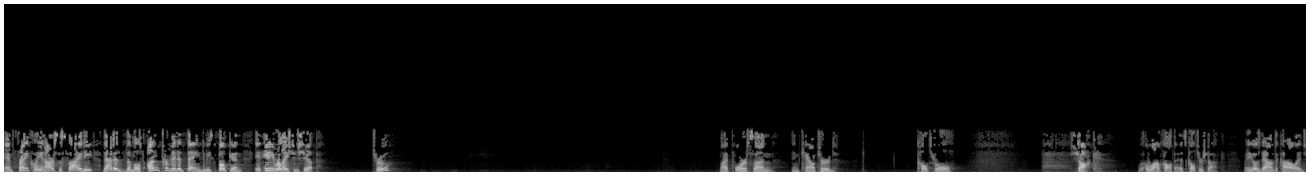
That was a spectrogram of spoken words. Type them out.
And frankly, in our society, that is the most unpermitted thing to be spoken in any relationship. True? My poor son encountered cultural shock. Well, I'll call it that. It's culture shock. When he goes down to college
